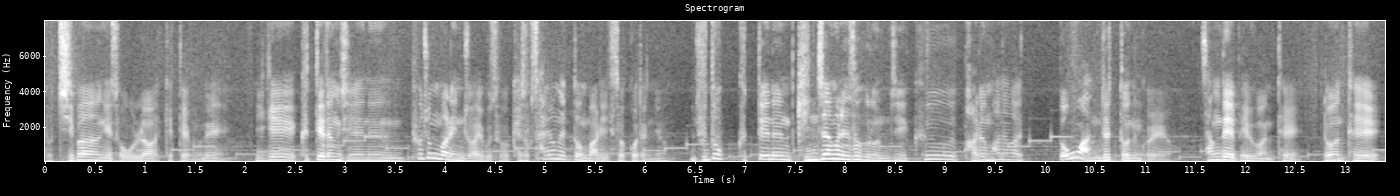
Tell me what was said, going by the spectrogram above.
또 지방에서 올라왔기 때문에 이게 그때 당시에는 표준말인 줄 알고서 계속 사용했던 말이 있었거든요. 유독 그때는 긴장을 해서 그런지 그 발음 하나가 너무 안 됐던 거예요. 상대 배우한테 너한테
